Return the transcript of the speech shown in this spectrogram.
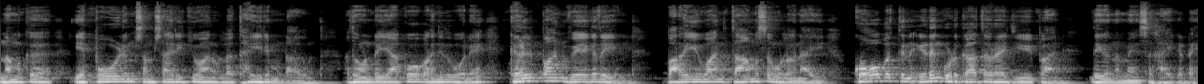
നമുക്ക് എപ്പോഴും സംസാരിക്കുവാനുള്ള ധൈര്യമുണ്ടാകും. അതുകൊണ്ട് യാക്കോ പറഞ്ഞതുപോലെ കേൾപ്പാൻ വേഗതയും പറയുവാൻ താമസമുള്ളവനായി കോപത്തിന് ഇടം കൊടുക്കാത്തവരായി ജീവിപ്പാൻ ദൈവം നമ്മെ സഹായിക്കട്ടെ.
